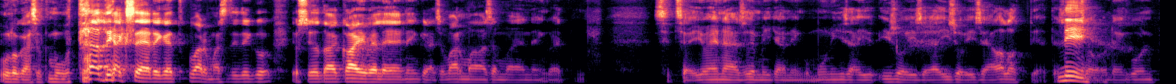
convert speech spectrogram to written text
ulkaisut muuttaa, tiedätkö niin, että varmasti niin kuin, jos jotain kaivelee, niin kyllä se varmaan on semmoinen, niin kuin, että sitten se ei ole enää se, mikä niin kuin mun isä, isoisä ja isoisä aloitti, että niin. se, on, niin kuin,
